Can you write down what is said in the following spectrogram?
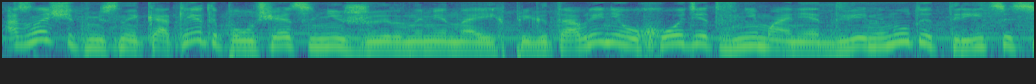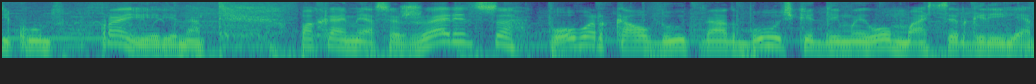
А значит, мясные котлеты получаются нежирными. На их приготовление уходит, внимание, 2 минуты 30 секунд. Проверено. Пока мясо жарится, повар колдует над булочкой для моего мастер-гриля.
